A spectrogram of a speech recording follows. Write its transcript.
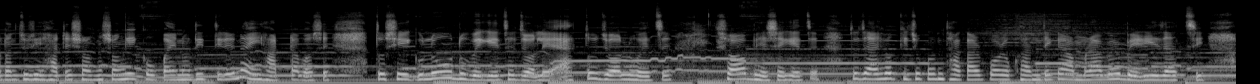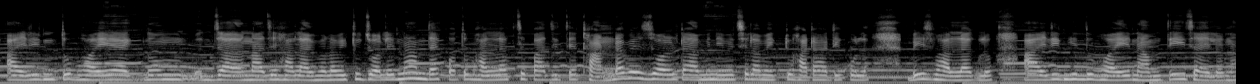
সোনাঝুরি হাটের সঙ্গে সঙ্গে এই কোপাই নদীর তীরে না এই হাটটা বসে। তো সেগুলোও ডুবে গিয়েছে জলে, এত জল হয়েছে, সব ভেসে গেছে। তো যাই হোক, কিছুক্ষণ থাকার পর ওখান থেকে আমরা আবার বেরিয়ে যাচ্ছি। আইরিন তো ভয়ে একদম যা নাজেহাল আমি বললাম, একটু জলের নাম দেখ, কত ভালো লাগছে পা দিতে ঠান্ডা বেশ জলটা, আমি নেমেছিলাম একটু হাঁটাহাঁটি করলাম, বেশ ভালো লাগল। আইরিন কিন্তু ভয়ে নামতেই চাইলো না।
